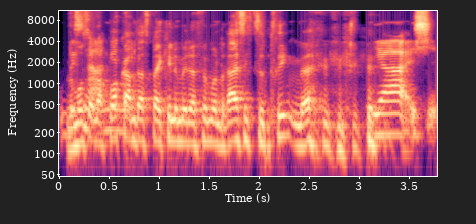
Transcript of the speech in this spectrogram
du musst ja noch Bock haben, das bei Kilometer 35 zu trinken, ne? Ja, ich,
